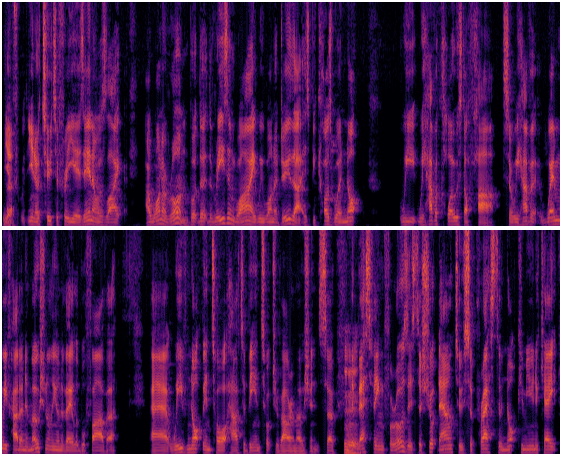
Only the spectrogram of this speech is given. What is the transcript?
yeah. of, you know, two to three years in. I was like, I want to run. But the, the reason why we want to do that is because we're not we we have a closed off heart. So we have a when we've had an emotionally unavailable father, uh, we've not been taught how to be in touch with our emotions. So mm. the best thing for us is to shut down, to suppress, to not communicate,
